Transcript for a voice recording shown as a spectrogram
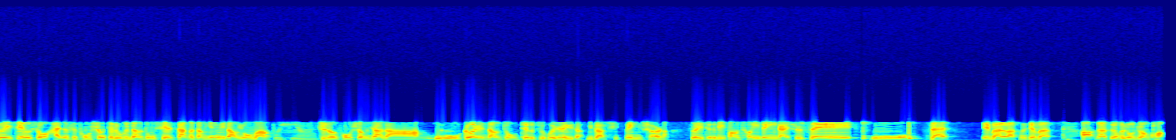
所以这个时候还能是从剩下六个人当中选三个当英语导游吗？不行，只能从剩下的五个人当中，这个只会日语的一边去，没你事儿了。所以这个地方乘以的应该是 C 五三，明白了吧，同学们？好，那最后一种状况，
